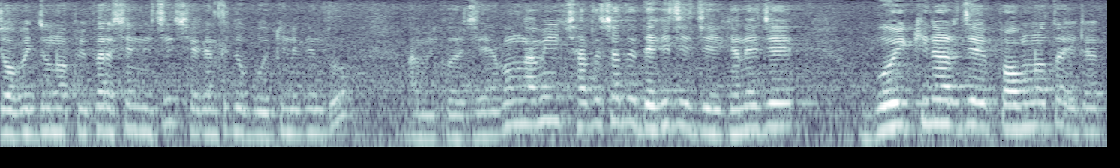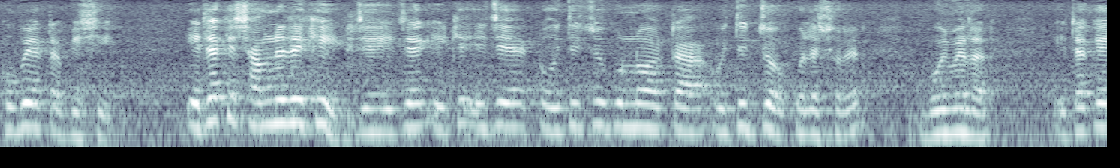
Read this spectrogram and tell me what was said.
জবের জন্য প্রিপারেশন নিয়েছি, সেখান থেকে বই কিনে কিন্তু আমি করেছি। এবং আমি সাথে সাথে দেখেছি যে এখানে যে বই কেনার যে প্রবণতা, এটা খুবই একটা বেশি। এটাকে সামনে রেখেই যে এই যে এই যে একটা ঐতিহ্যপূর্ণ একটা ঐতিহ্য কৈলাসরের বইমেলার, এটাকে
